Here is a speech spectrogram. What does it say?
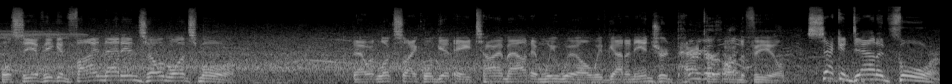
we'll see if he can find that end zone once more. Now it looks like we'll get a timeout, and we will. We've got an injured Packer on the field. Second down and four.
